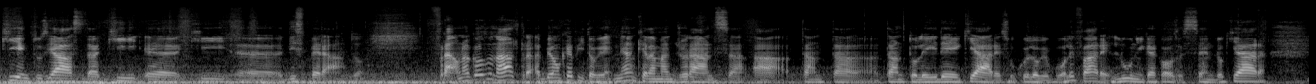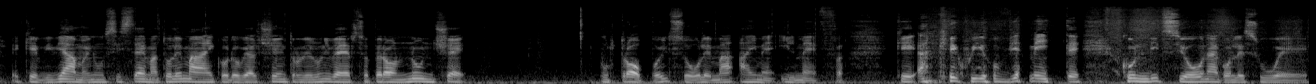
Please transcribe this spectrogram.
chi entusiasta, chi, eh, chi eh, disperato. Fra una cosa e un'altra abbiamo capito che neanche la maggioranza ha tanta, tanto le idee chiare su quello che vuole fare, l'unica cosa essendo chiara è che viviamo in un sistema tolemaico dove al centro dell'universo però non c'è purtroppo il Sole, ma ahimè il MEF, che anche qui ovviamente condiziona con le sue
